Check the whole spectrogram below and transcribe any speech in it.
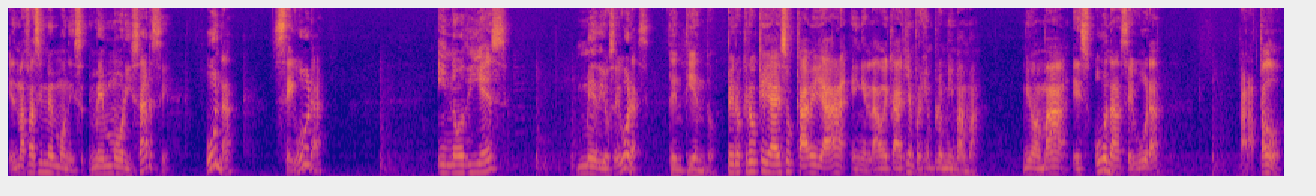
es más fácil memorizarse una segura y no diez medio seguras. Te entiendo. Pero creo que ya eso cabe ya en el lado de cada quien. Por ejemplo, mi mamá. Mi mamá es una segura para todo.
